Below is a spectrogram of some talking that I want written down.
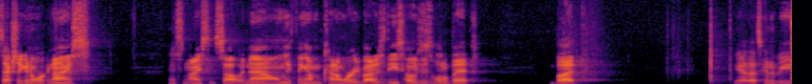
That's actually going to work nice. It's nice and solid now. Only thing I'm kind of worried about is these hoses a little bit. But, yeah, that's going to be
